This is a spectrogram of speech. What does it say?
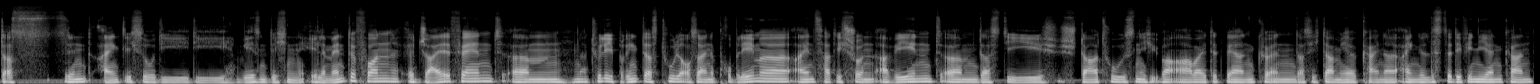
das sind eigentlich so die, die wesentlichen Elemente von Agile Fand. Ähm, natürlich bringt das Tool auch seine Probleme. Eins hatte ich schon erwähnt, ähm, dass die Status nicht überarbeitet werden können, dass ich da mir keine eigene Liste definieren kann.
